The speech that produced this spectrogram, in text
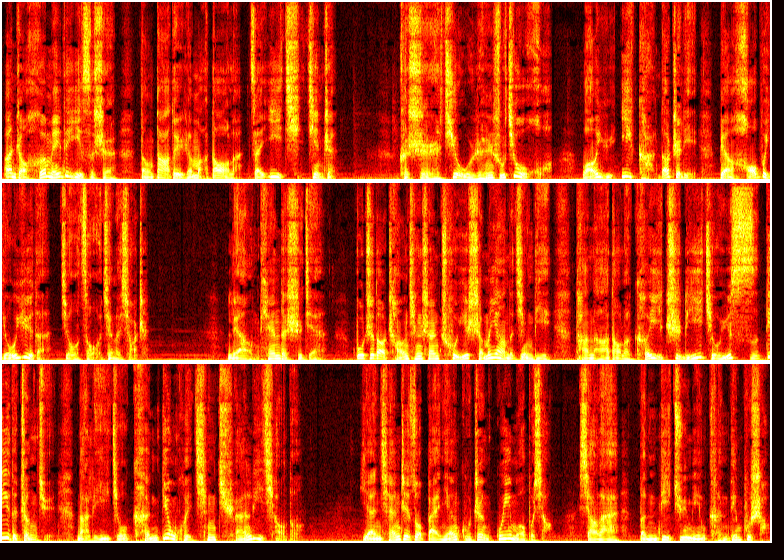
按照何梅的意思是，等大队人马到了再一起进镇。可是救人如救火，王宇一赶到这里，便毫不犹豫的就走进了小镇。两天的时间，不知道常青山处于什么样的境地，他拿到了可以置李九于死地的证据，那李九肯定会倾全力抢夺。眼前这座百年古镇规模不小，想来本地居民肯定不少。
